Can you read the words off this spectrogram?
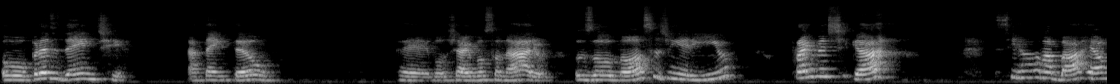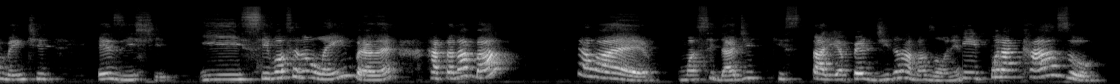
o presidente, até então, é, Jair Bolsonaro, usou o nosso dinheirinho para investigar se Ratanabá realmente existe. E se você não lembra, né, Ratanabá, ela é uma cidade que estaria perdida na Amazônia. E por acaso,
